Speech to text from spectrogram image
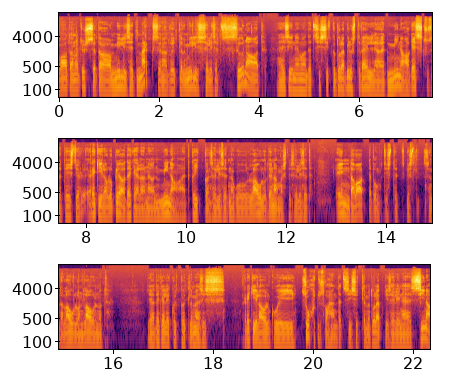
vaadanud just seda, millised märksõnad või ütleme, millised sellised sõnad esinevad, et siis siit ka tuleb ilusti välja, et mina-kesksus, et Eesti regilaulu peategelane on mina, et kõik on sellised nagu laulud enamasti sellised enda vaatepunktist, et kes seda laulu on laulnud. ja tegelikult ka ütleme siis regilaul kui suhtlusvahend, et siis ütleme, tulebki selline sina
